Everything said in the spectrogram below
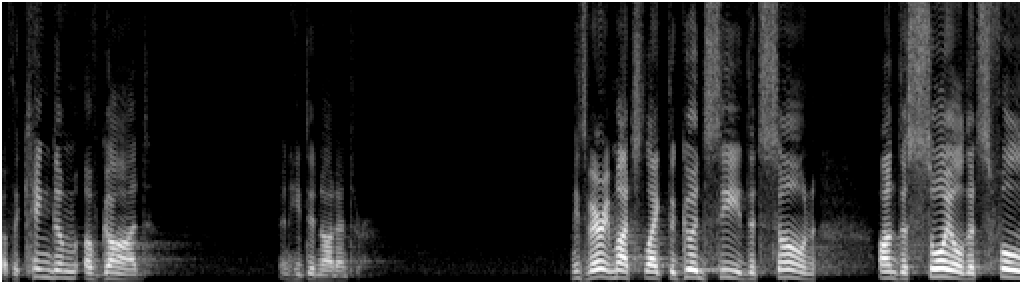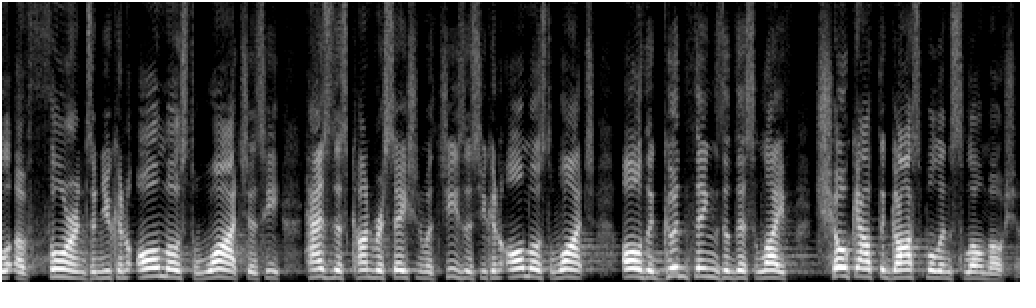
of the kingdom of God, and he did not enter. He's very much like the good seed that's sown on the soil that's full of thorns. And you can almost watch as he has this conversation with Jesus, you can almost watch all the good things of this life choke out the gospel in slow motion.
